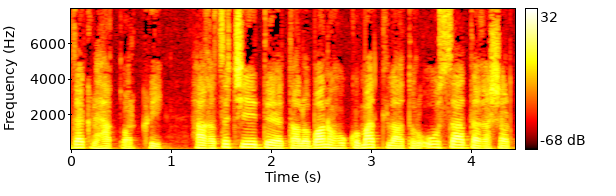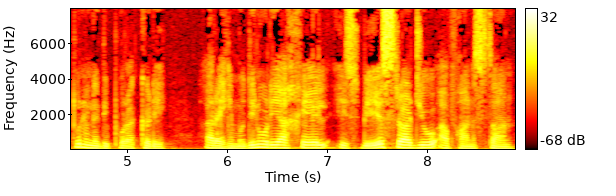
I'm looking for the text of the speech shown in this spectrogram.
زده کړې حق ورکړي هغه څه چې د طالبانو حکومت لا تر اوسه دغه شرطونه نه دي پوره کړي رحیم الدین اوریا خیل اس بي اس رادیو افغانستان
